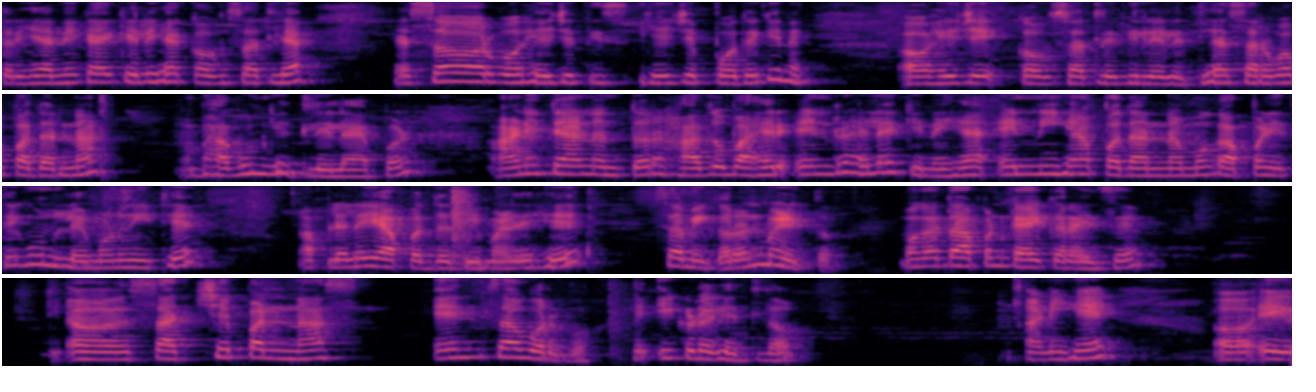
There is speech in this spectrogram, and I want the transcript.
तर ह्याने काय केले? ह्या कंसातल्या ह्या सर्व हे जे तीस हे जे पद आहे की नाही? हे जे कंसातले दिलेले आहेत ह्या सर्व पदांना भागून घेतलेलं आहे आपण. आणि त्यानंतर हा जो बाहेर एन राहिला आहे की नाही ह्या एननी ह्या पदांना मग आपण इथे गुणले म्हणून इथे आपल्याला या पद्धतीमुळे हे समीकरण मिळतं. मग आता आपण काय करायचं आहे सातशे पन्नास एनचा वर्ग हे इकडं घेतलं. आणि हे ए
